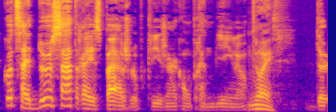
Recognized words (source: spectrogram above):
Écoute, ça a 213 pages là, pour que les gens comprennent bien. Là. Oui. De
